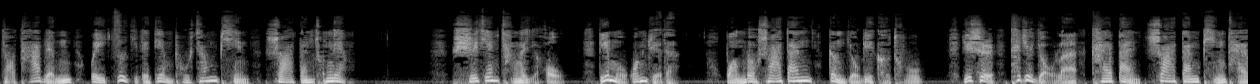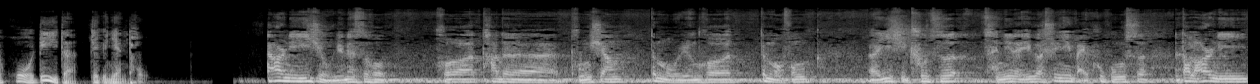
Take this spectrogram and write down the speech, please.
找他人为自己的店铺商品刷单冲量。时间长了以后，李某光觉得网络刷单更有利可图，于是他就有了开办刷单平台获利的这个念头。在二零一九年的时候，和他的同乡邓某云和邓某峰，呃，一起出资成立了一个顺义百库公司。到了二零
